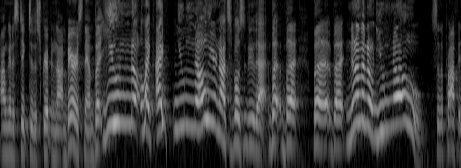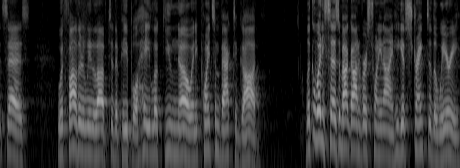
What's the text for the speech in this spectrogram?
I'm going to stick to the script and not embarrass them. But you know, like, I, you know you're not supposed to do that. But, but, but, but, no, no, no, no, you know. So the prophet says, with fatherly love to the people, hey, look, you know. And he points them back to God. Look at what he says about God in verse 29. He gives strength to the weary,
